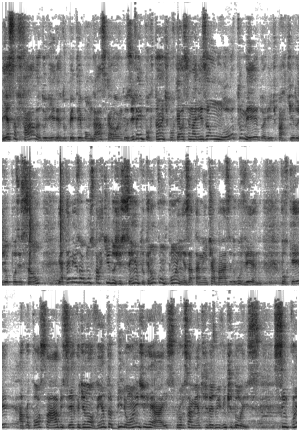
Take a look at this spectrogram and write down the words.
E essa fala do líder do PT Bongás, Carol, inclusive é importante porque ela sinaliza um outro medo ali de partidos de oposição e até mesmo alguns partidos de centro que não compõem exatamente a base do governo, porque a proposta abre cerca de 90 bilhões de reais para o orçamento de 2022. 50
